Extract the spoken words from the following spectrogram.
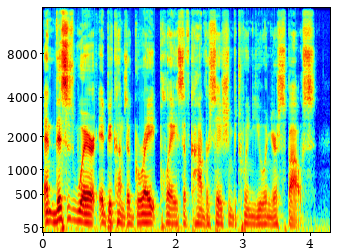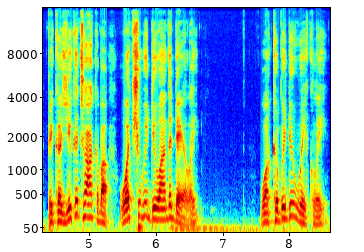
And this is where it becomes a great place of conversation between you and your spouse. Because you can talk about what should we do on the daily? What could we do weekly?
